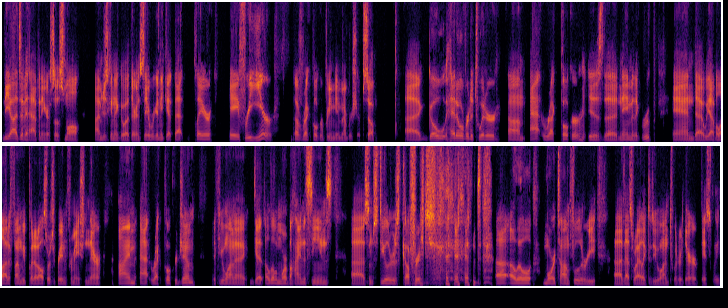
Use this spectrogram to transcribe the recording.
the odds of it happening are so small. I'm just going to go out there and say we're going to get that player a free year of Rec Poker Premium membership. So uh, go head over to Twitter. Um, at Rec Poker is the name of the group, and uh, we have a lot of fun. We put out all sorts of great information there. I'm at Rec Poker Jim. If you want to get a little more behind the scenes, uh, some Steelers coverage, and uh, a little more tomfoolery. Uh, that's what I like to do on Twitter there, basically.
